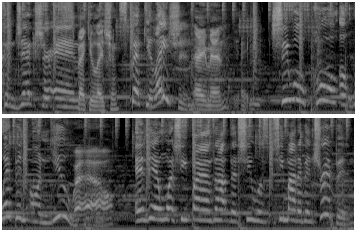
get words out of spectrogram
conjecture and Speculation. speculation. Amen. She will pull a weapon on you. Wow. And then once she finds out that she was she might have been tripping,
